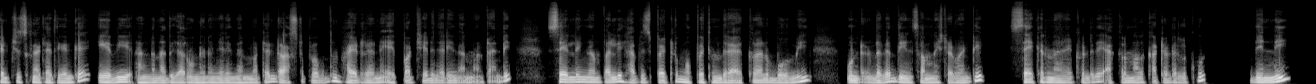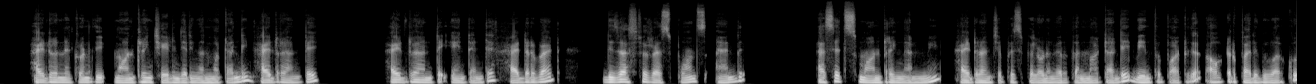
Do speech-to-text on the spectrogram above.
హెల్ప్ చూసుకున్నట్లయితే కనుక ఏవి రంగనాథ్ గారు ఉండడం జరిగింది అనమాట అండి. రాష్ట్ర ప్రభుత్వం హైడ్రాని ఏర్పాటు చేయడం జరిగింది అనమాట అండి. సేలింగంపల్లి హబీస్పేటలో ముప్పై తొమ్మిది ఎకరాల భూమి ఉంటుండగా దీనికి సంబంధించినటువంటి సేకరణ అనేటువంటిది అక్రమాల కట్టడాలకు దీన్ని హైడ్రా అనేటువంటిది మానిటరింగ్ చేయడం జరిగింది అనమాట అండి. హైడ్రా అంటే హైడ్రా అంటే ఏంటంటే Hyderabad disaster response and assets monitoring అన్ని హైడ్రా అని చెప్పేసి పిలవడం జరుగుతుంది అనమాట అండి. దీంతో పాటుగా అవుటర్ పరిధి వరకు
